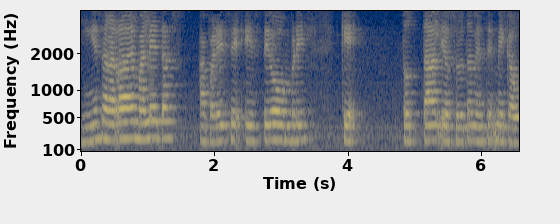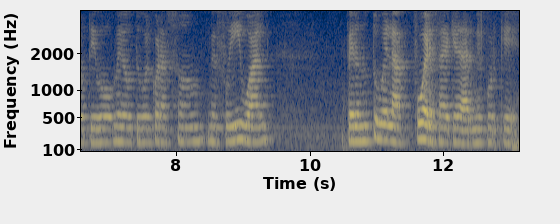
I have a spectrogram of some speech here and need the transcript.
Y en esa agarrada de maletas aparece este hombre que total y absolutamente me cautivó, me cautivó el corazón, me fui igual, pero no tuve la fuerza de quedarme porque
